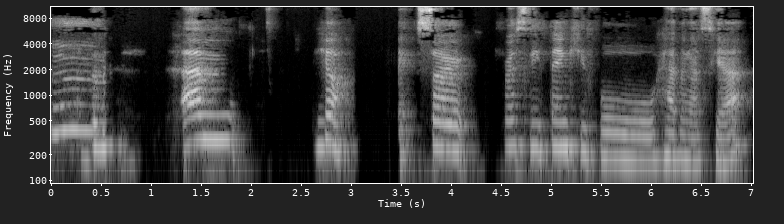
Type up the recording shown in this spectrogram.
um, yeah. So, firstly, thank you for having us here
